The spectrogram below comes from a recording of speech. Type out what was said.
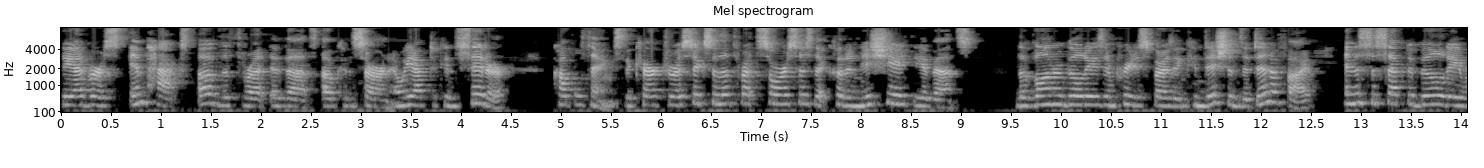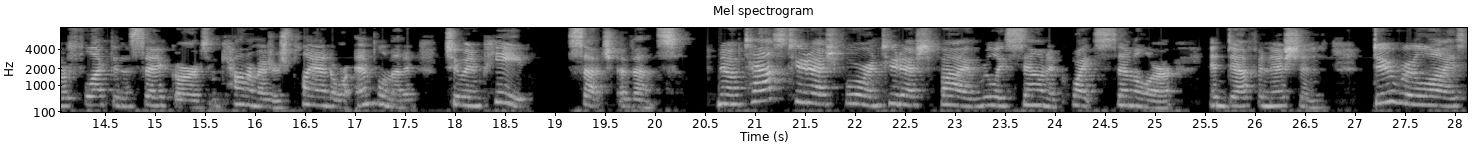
the adverse impacts of the threat events of concern. And we have to consider couple things the characteristics of the threat sources that could initiate the events, the vulnerabilities and predisposing conditions identified, and the susceptibility reflected in the safeguards and countermeasures planned or implemented to impede such events. Now, task 2-4 and 2-5 really sounded quite similar in definition. Do realize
